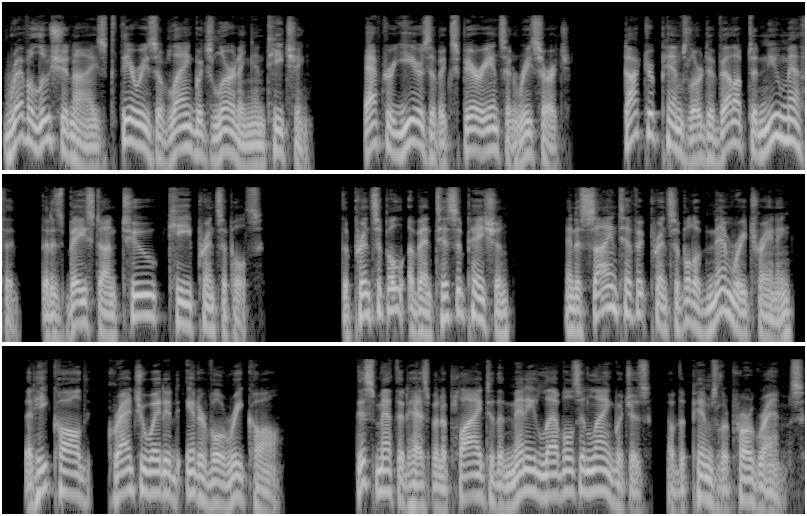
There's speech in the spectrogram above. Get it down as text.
revolutionized theories of language learning and teaching. After years of experience and research, Dr. Pimsleur developed a new method that is based on two key principles the principle of anticipation and a scientific principle of memory training that he called graduated interval recall. This method has been applied to the many levels and languages of the Pimsleur programs.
